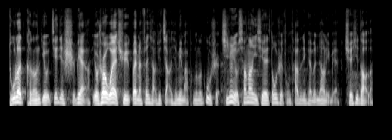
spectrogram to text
读了可能有接近十遍啊。有时候我也去外面分享，去讲一些密码朋克的故事，其中有相当一些都是从他的那篇文章里面学习到的。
